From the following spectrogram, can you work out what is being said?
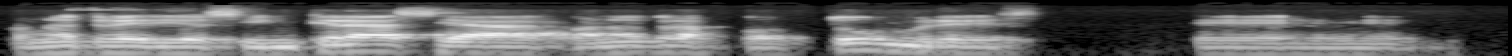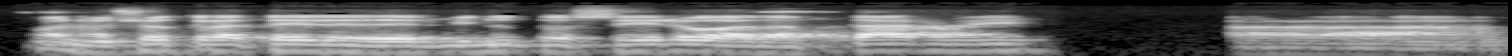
con otra idiosincrasia, con otras costumbres. Bueno, yo traté desde el minuto cero adaptarme a,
